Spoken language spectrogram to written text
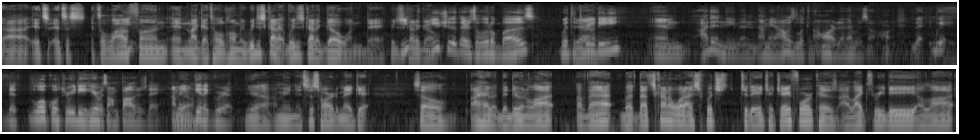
uh, it's it's a it's a lot of fun, and like I told homie, we just gotta we just gotta go one day. We just U- gotta go. Usually there's a little buzz with the Yeah. 3D, and I didn't even. I mean, I was looking hard, and there was a hard. The, we, the local 3D here was on Father's Day. I mean, Yeah. get a grip. Yeah, I mean it's just hard to make it. So I haven't been doing a lot of that, but that's kind of what I switched to the HHA for because I like 3D a lot.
